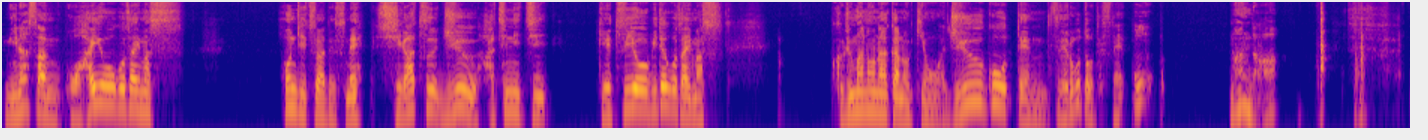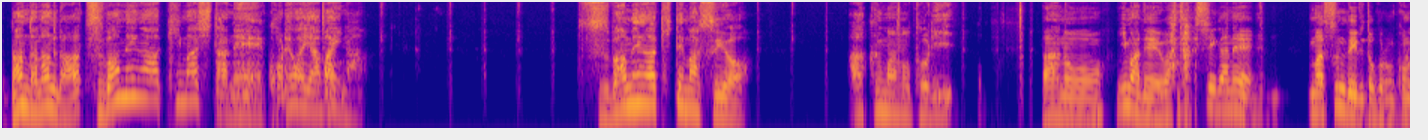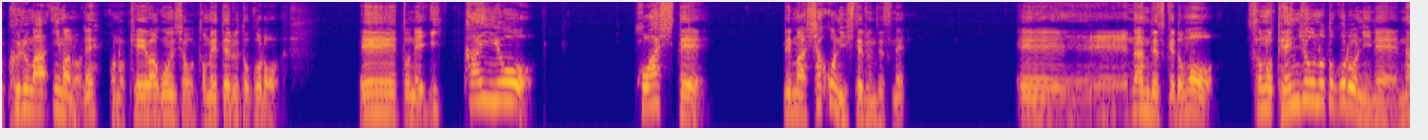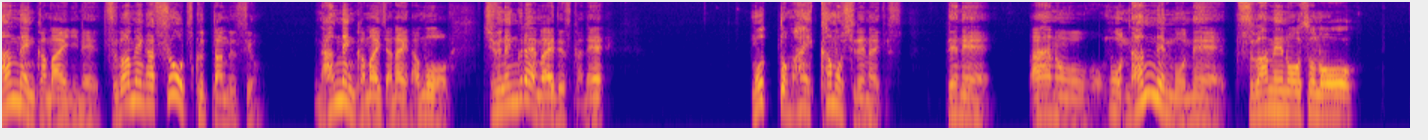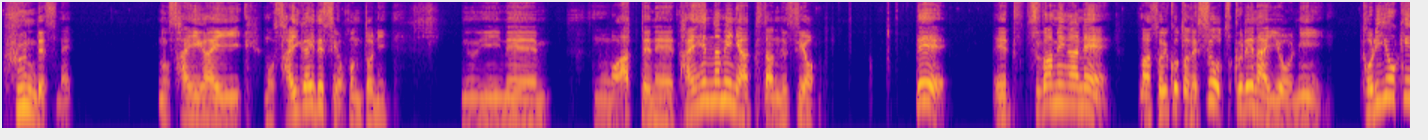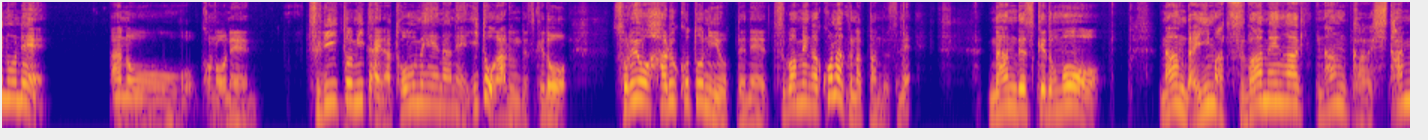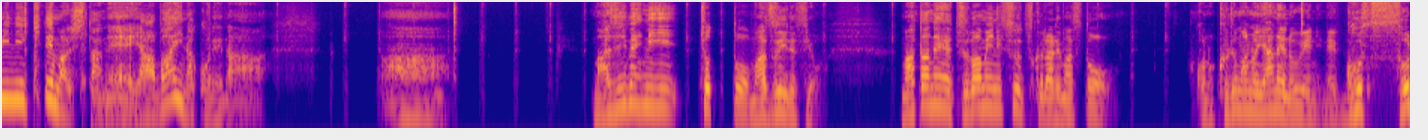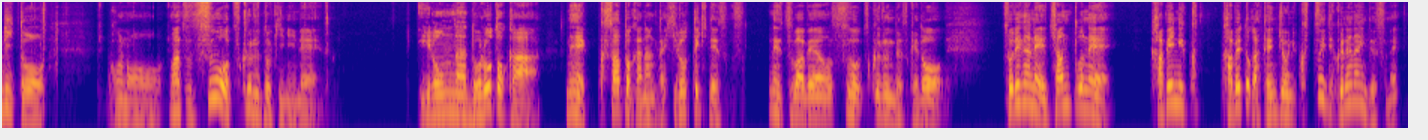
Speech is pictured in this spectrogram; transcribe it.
皆さんおはようございます。本日はですね、4月18日月曜日でございます。車の中の気温は15.0度ですね。おなんだ？なんだなんだ？ツバメが来ましたね。これはやばいな。ツバメが来てますよ。悪魔の鳥。あのー今ね、私がね、まあ、住んでいるところのこの車、今のね、この軽ワゴン車を止めてるところ、えーとね、1階を壊して、で、まあ、車庫にしてるんですね。えー、なんですけども、その天井のところにね、何年か前にね、ツバメが巣を作ったんですよ。何年か前じゃないな、もう10年ぐらい前ですかね。もっと前かもしれないです。でね、あの、もう何年もね、ツバメのその、糞ですね。の災害、もう災害ですよ、本当に。ね、もうあってね、大変な目にあってたんですよ。で、えツバメがね、まあそういうことで巣を作れないように、鳥よけのね、あのーこのね、釣り糸みたいな透明なね、糸があるんですけど、それを貼ることによってね、ツバメが来なくなったんですね。なんですけども、なんだ、今、ツバメが、なんか、下見に来てましたね。やばいな、これな。ああ。真面目に、ちょっとまずいですよ。またね、ツバメに巣作られますと、この車の屋根の上にね、ごっそりと、この、まず巣を作るときにね、いろんな泥とか、ね、草とかなんか拾ってきて、ね、ツバメの巣を作るんですけど、それがね、ちゃんとね、壁にくっ、壁とか天井にくっついてくれないんですね。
